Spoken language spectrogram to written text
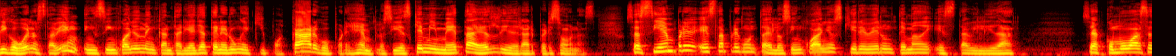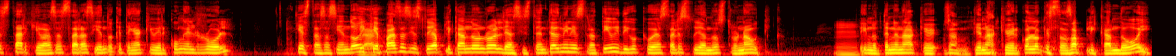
digo, bueno, está bien, en cinco años me encantaría ya tener un equipo a cargo, por ejemplo, si es que mi meta es liderar personas. O sea, siempre esta pregunta de los cinco años quiere ver un tema de estabilidad. O sea, ¿cómo vas a estar? ¿Qué vas a estar haciendo que tenga que ver con el rol que estás haciendo hoy? ¿Qué pasa si estoy aplicando un rol de asistente administrativo y digo que voy a estar estudiando astronáutica? Mm. Y no tiene nada que, o sea, no tiene nada que ver con lo que estás aplicando hoy.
